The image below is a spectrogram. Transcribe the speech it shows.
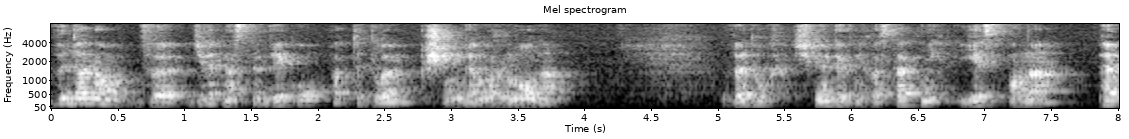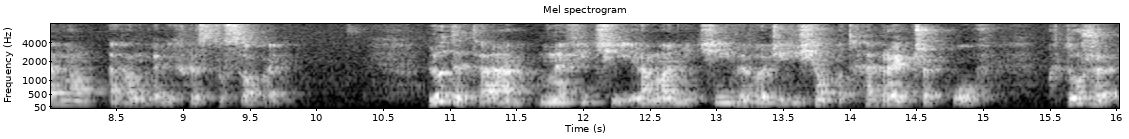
wydano w XIX wieku pod tytułem Księga Mormona. Według świętych dniach ostatnich jest ona pełnią Ewangelii Chrystusowej. Ludy te, Nefici i Lamanici, wywodzili się od Hebrajczyków, którzy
